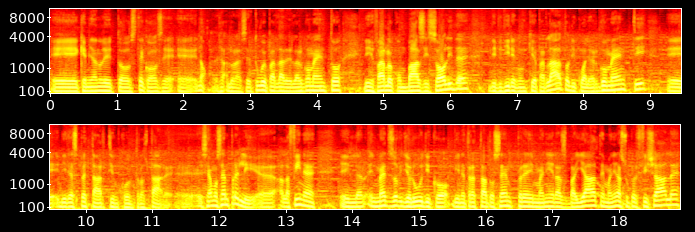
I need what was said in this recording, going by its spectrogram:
eh, che mi hanno detto queste cose. Eh, no, allora se tu vuoi parlare dell'argomento devi farlo con basi solide, devi dire con chi hai parlato, di quali argomenti e devi aspettarti un controaltare. Eh, siamo sempre lì, eh, alla fine il, il, mezzo videoludico viene trattato sempre in maniera sbagliata, in maniera superficiale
